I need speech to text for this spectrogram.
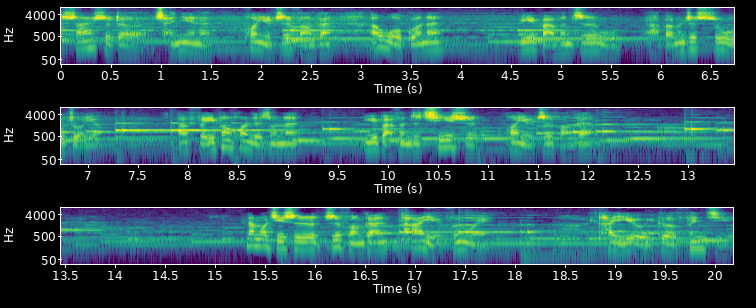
三十的成年人患有脂肪肝，而我国呢约百分之五啊百分之十五左右，而肥胖患者中呢约百分之七十患有脂肪肝。那么其实脂肪肝它也分为啊它也有一个分级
